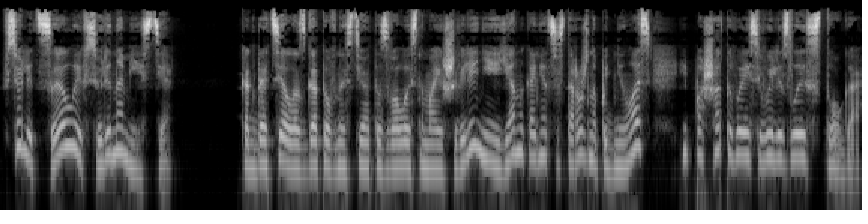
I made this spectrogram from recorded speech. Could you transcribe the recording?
все ли цело и все ли на месте. Когда тело с готовностью отозвалось на мои шевеления, я, наконец, осторожно поднялась и, пошатываясь, вылезла из стога.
